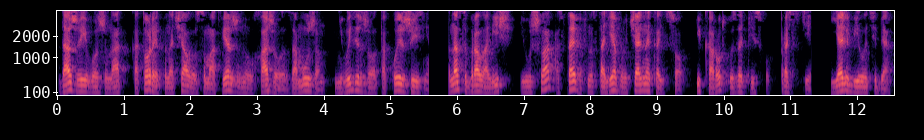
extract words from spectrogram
Даже его жена, которая поначалу самоотверженно ухаживала за мужем, не выдержала такой жизни. Она собрала вещи и ушла, оставив на столе обручальное кольцо и короткую записку «Прости, я любила тебя,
